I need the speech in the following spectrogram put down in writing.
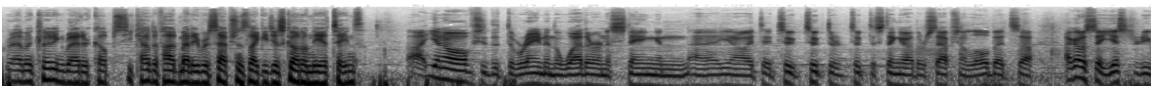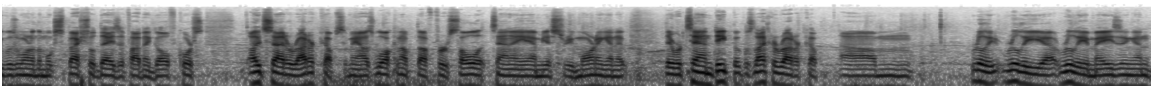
Graeme, including Ryder Cups, you can't have had many receptions like you just got on the 18th. Uh, you know, obviously the, the, rain and the weather and the sting, and uh, you know, it, it, took took the, took the sting out of the reception a little bit. I got to say, yesterday was one of the most special days I've had in a golf course outside of Ryder Cups. I mean, I was walking up that first hole at 10 a.m. yesterday morning, and it, they were 10 deep. It was like a Ryder Cup. Um, really, really, uh, really amazing, and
